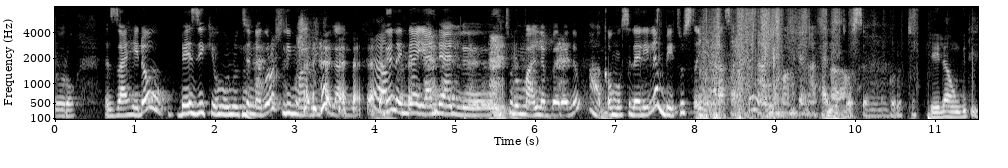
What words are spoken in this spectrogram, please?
ኖሮ እዛ ሄደው basic የሆኑትን ነገሮች ሊማሩ ይችላሉ። ግን እኛ ያን ያህል እንትኑም አልነበረንም፣ አቅሙ ስለሌለን ቤት ውስጥ እኛ ራሳችን አለማምደናታል የተወሰኑ ነገሮችን። ሌላው እንግዲህ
